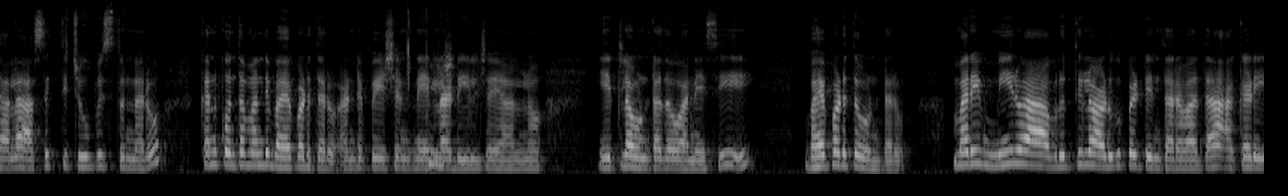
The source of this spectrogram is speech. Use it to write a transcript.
చాలా ఆసక్తి చూపిస్తున్నారు. కానీ కొంతమంది భయపడతారు. అంటే పేషెంట్ని ఎట్లా డీల్ చేయాలనో ఎట్లా ఉంటుందో అనేసి భయపడుతూ ఉంటారు. మరి మీరు ఆ వృత్తిలో అడుగుపెట్టిన తర్వాత అక్కడి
